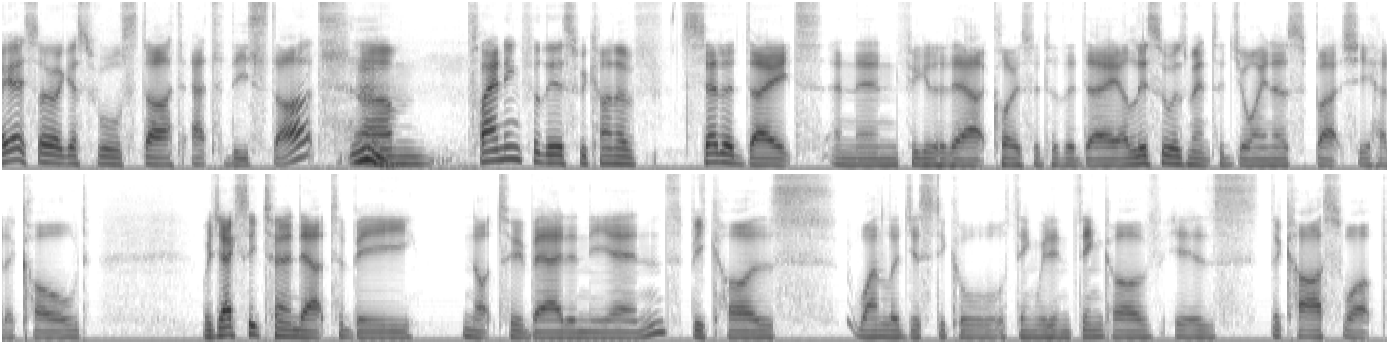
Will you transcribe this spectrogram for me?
Okay, so I guess we'll start at the start. Mm. Um, planning for this, we kind of set a date and then figured it out closer to the day. Alyssa was meant to join us, but she had a cold, which actually turned out to be not too bad in the end because one logistical thing we didn't think of is the car swap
